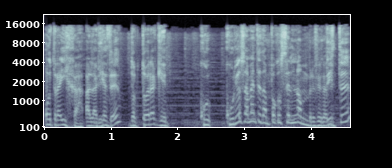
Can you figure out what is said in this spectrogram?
otra hija, a la que doctora, que curiosamente tampoco sé el nombre, fíjate. ¿Viste?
